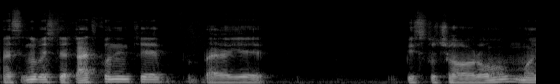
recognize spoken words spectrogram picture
پس اینو بهش دقت کنیم که برای 24 ما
